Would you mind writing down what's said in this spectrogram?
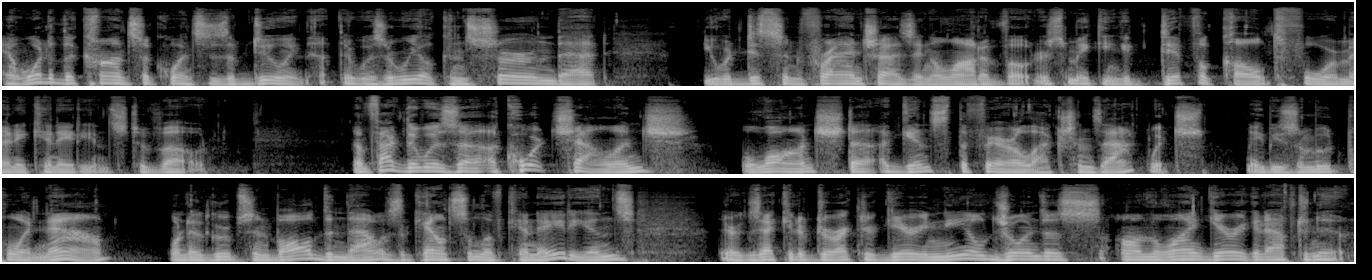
And what are the consequences of doing that? There was a real concern that you were disenfranchising a lot of voters, making it difficult for many Canadians to vote. In fact, there was a, court challenge launched uh, against the Fair Elections Act, which maybe is a moot point now. One of the groups involved in that was the Council of Canadians. Their executive director, Garry Neil, joins us on the line. Garry, good afternoon.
